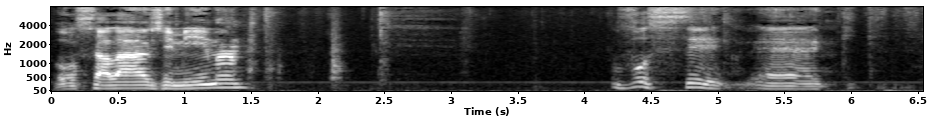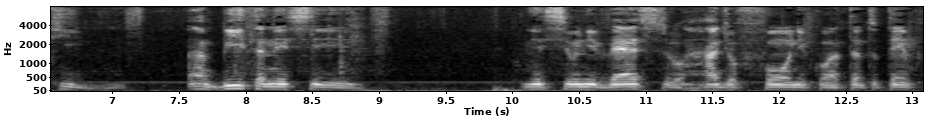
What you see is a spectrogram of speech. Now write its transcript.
Ouça lá, Gemima. Você é, que, que habita nesse, nesse universo radiofônico há tanto tempo,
